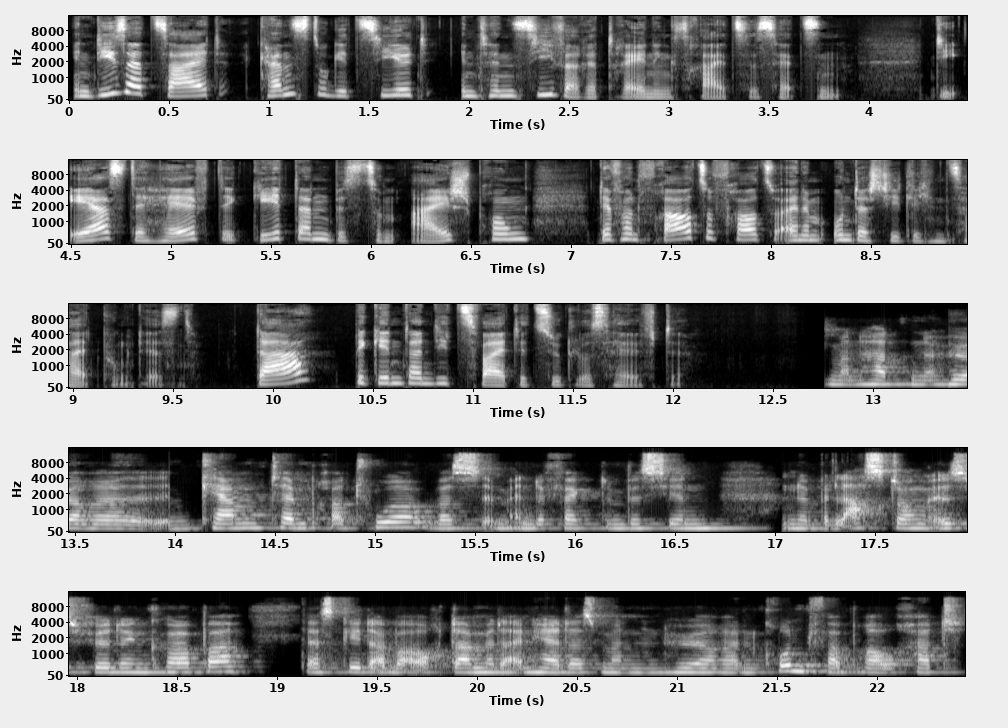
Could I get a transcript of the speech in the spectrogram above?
In dieser Zeit kannst du gezielt intensivere Trainingsreize setzen. Die erste Hälfte geht dann bis zum Eisprung, der von Frau zu Frau zu einem unterschiedlichen Zeitpunkt ist. Da beginnt dann die zweite Zyklushälfte. Man hat eine höhere Kerntemperatur, was im Endeffekt ein bisschen eine Belastung ist für den Körper. Das geht aber auch damit einher, dass man einen höheren Grundverbrauch hat.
